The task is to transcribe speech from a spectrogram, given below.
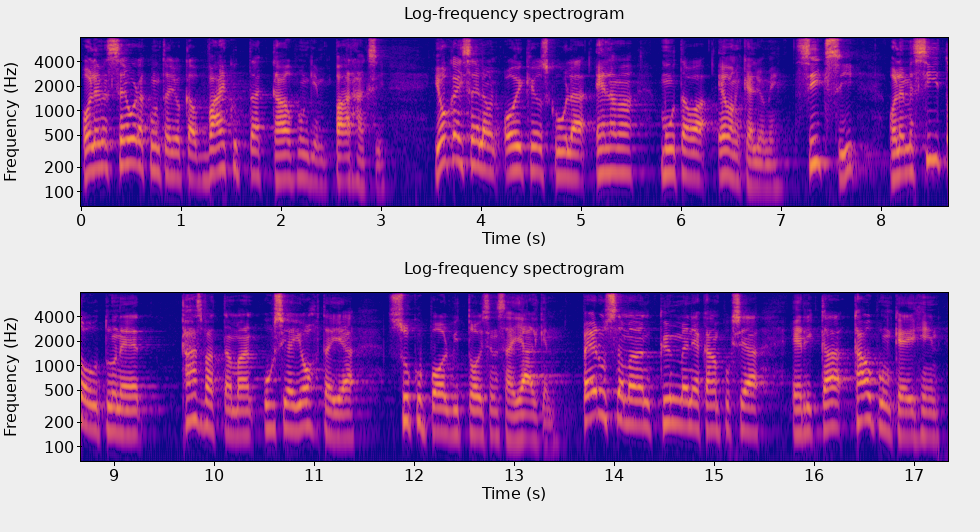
Olemme seurakunta, joka vaikuttaa kaupungin parhaaksi. Jokaisella on oikeus kuulla elämä muuttava evankeliumi. Siksi olemme sitoutuneet kasvattamaan uusia johtajia sukupolvi toisensa jälkeen, perustamaan kymmeniä kampuksia eri ka- kaupunkeihin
